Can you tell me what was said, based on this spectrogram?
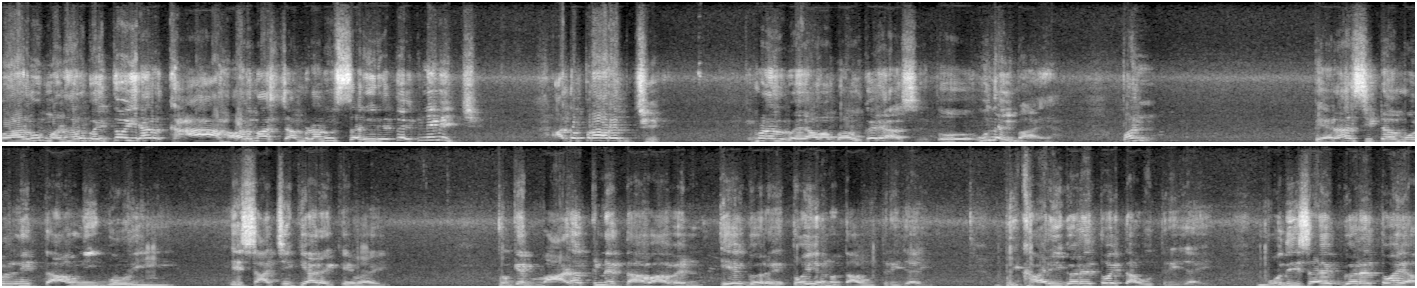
મારું મનહરભાઈ તો યાર આ હળમાસ ચામડાનું શરીર એ તો એક નિમિત્ત છે. આ તો પ્રારંભ છે. મનહરભાઈ આવા ભાવ કર્યા હશે તો ઉદયમાં આવ્યા પણ પેરાસિટામોલની તાવની ગોળી એ સાચી ક્યારે કહેવાય? તો કે બાળકને તાવ આવે એ ઘરે તોય એનો તાવ ઉતરી જાય. ભિખારી ઘરે તોય તાવ ઉતરી જાય. મોદી સાહેબ ઘરે તોય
